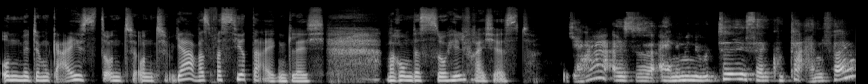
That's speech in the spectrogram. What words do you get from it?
und mit dem Geist und, und ja, was passiert da eigentlich? Warum das so hilfreich ist? Ja, also eine Minute ist ein guter Anfang.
